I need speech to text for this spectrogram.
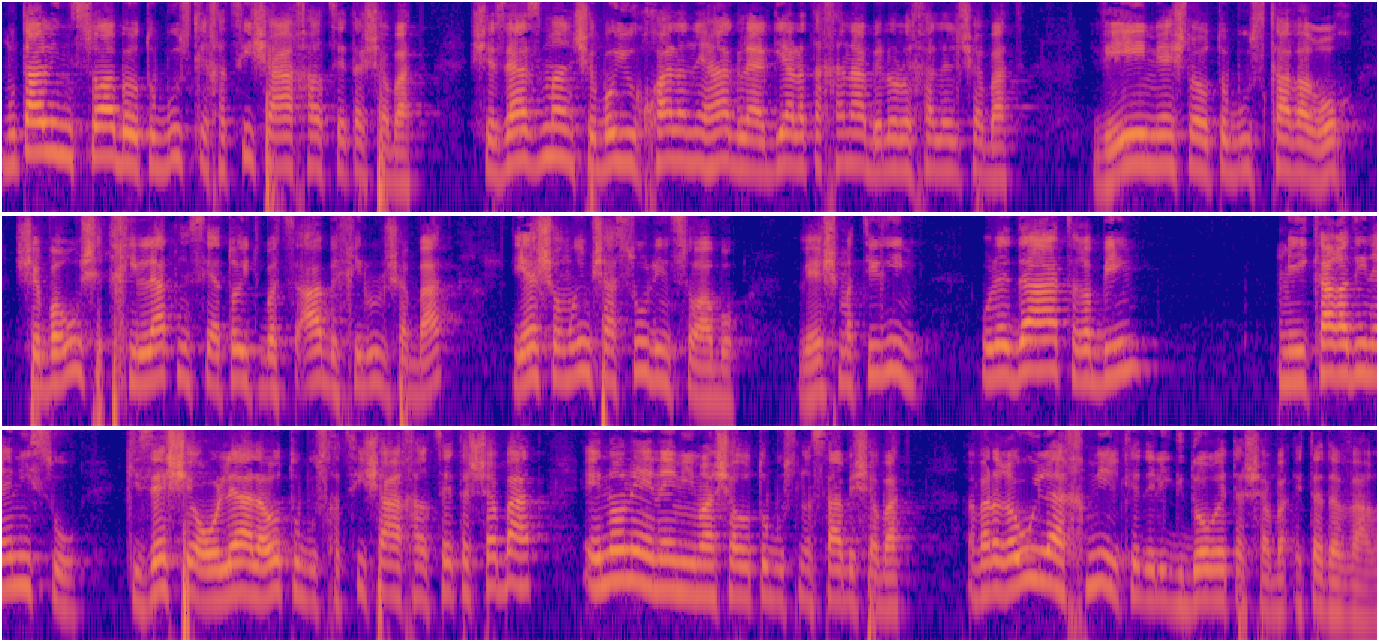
מותר לנסוע באוטובוס כחצי שעה אחר צאת השבת, שזה הזמן שבו יוכל הנהג להגיע לתחנה בלא לחלל שבת. ואם יש לאוטובוס קו ארוך, שברור שתחילת נסיעתו התבצעה בחילול שבת, יש אומרים שאסור לנסוע בו, ויש מתירים. ולדעת רבים, מעיקר הדין אין איסור, כי זה שעולה על האוטובוס חצי שעה אחר צאת השבת, אינו נהנה ממה שהאוטובוס נסע בשבת, אבל ראוי להחמיר כדי לגדור את, השב... את הדבר.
